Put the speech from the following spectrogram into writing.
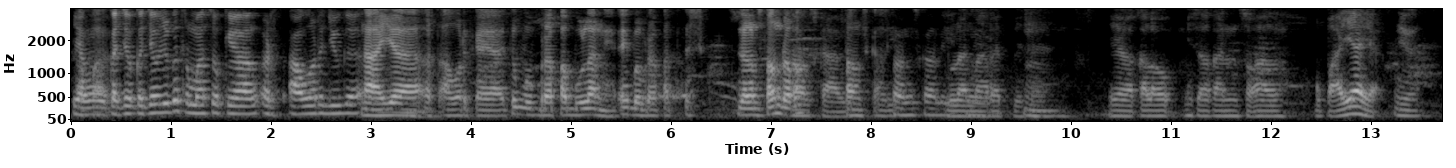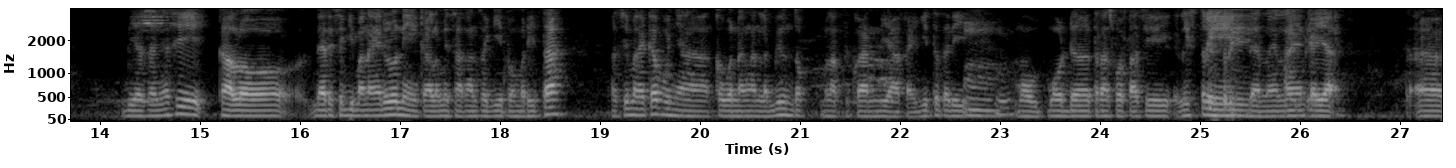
Yang apa- kecil-kecil juga termasuk yang Earth Hour juga. nah iya Earth Hour kayak itu beberapa bulan ya. Eh beberapa eh, dalam setahun berapa? Setahun sekali. setahun sekali. Setahun sekali. bulan Maret biasanya. Hmm, ya kalau misalkan soal upaya ya. Iya. Biasanya sih kalau dari segi mananya dulu nih kalau misalkan segi pemerintah pasti mereka punya kewenangan lebih untuk melakukan ya kayak gitu tadi. Hmm, mode transportasi listrik, Listrik, dan lain-lain kayak eh,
